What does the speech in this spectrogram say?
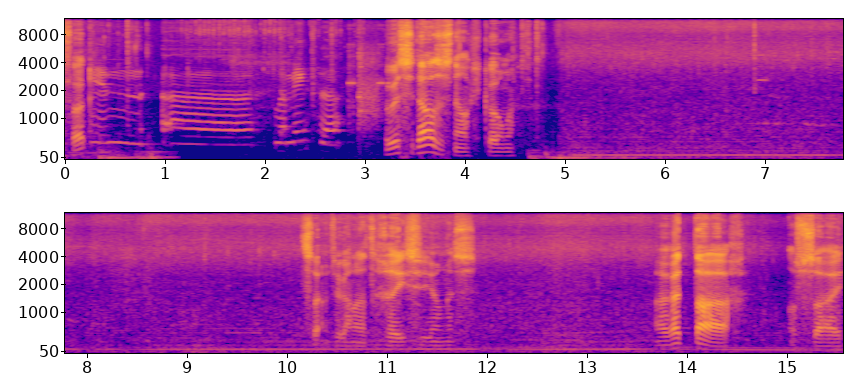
Fuck? in uh, Mesa. Hoe is hij daar zo snel gekomen? Het zijn we toch aan het racen jongens. Hij rijdt daar. Of zij.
